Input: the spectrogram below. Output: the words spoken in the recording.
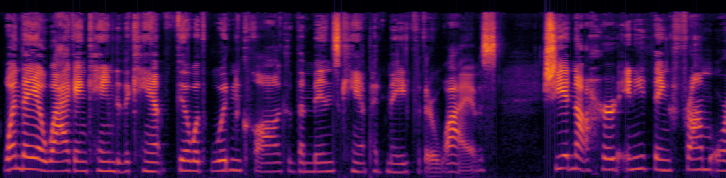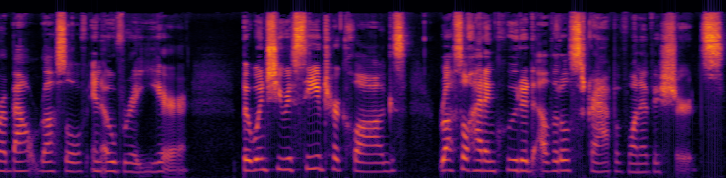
One day a wagon came to the camp filled with wooden clogs that the men's camp had made for their wives. She had not heard anything from or about Russell in over a year, but when she received her clogs, Russell had included a little scrap of one of his shirts.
